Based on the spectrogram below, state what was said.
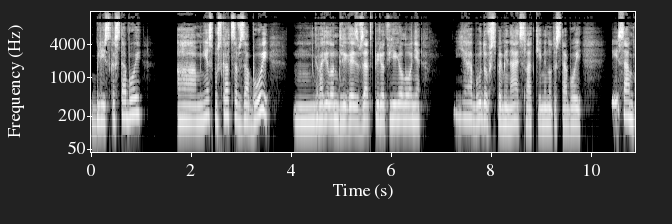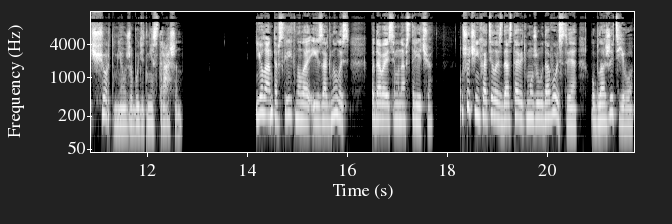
близко с тобой, а мне спускаться в забой, — говорил он, двигаясь взад-вперед в ее лоне, — я буду вспоминать сладкие минуты с тобой, и сам черт мне уже будет не страшен. Йоланта вскрикнула и изогнулась, подаваясь ему навстречу. Уж очень хотелось доставить мужу удовольствие, ублажить его,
